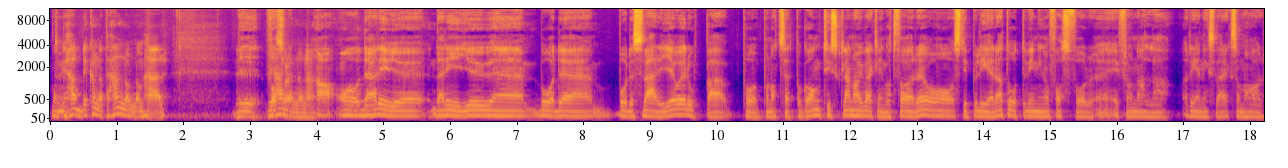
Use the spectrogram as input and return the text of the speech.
Så vi hade kunnat ta hand om de här vi, eh, fosforämnena. Ja, och där är ju, där är ju eh, både, både Sverige och Europa på, på något sätt på gång. Tyskland har ju verkligen gått före och stipulerat återvinning av fosfor eh, ifrån alla reningsverk som har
